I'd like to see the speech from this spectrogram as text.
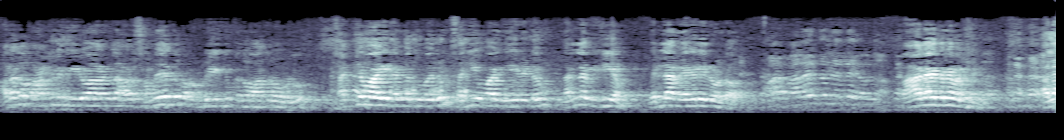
അതൊക്കെ പാർട്ടിയുടെ തീരുമാനങ്ങൾ ആ സമയത്ത് പുറപ്പെടുവിക്കും എന്ന് മാത്രമേ ഉള്ളൂ. സജ്ജമായി രംഗത്ത് വരും സജീവമായി നേരിടും. നല്ല വിജയം എല്ലാ മേഖലയിലും ഉണ്ടാവും. മത്സരിക്കും. അല്ല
